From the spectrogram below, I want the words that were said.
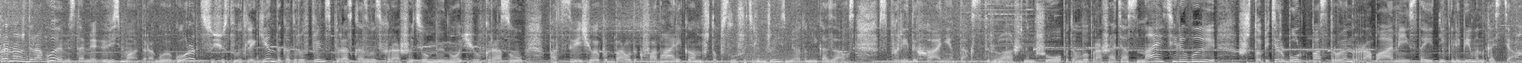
Про наш дорогой, а местами весьма дорогой город существует легенда, которую, в принципе, рассказывать хорошо темной ночью, в грозу, подсвечивая подбородок фонариком, чтоб слушателям жизнь медом не казалось, с придыханием, так страшным шепотом вопрошать, а знаете ли вы, что Петербург построен рабами и стоит неколебимо на костях?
